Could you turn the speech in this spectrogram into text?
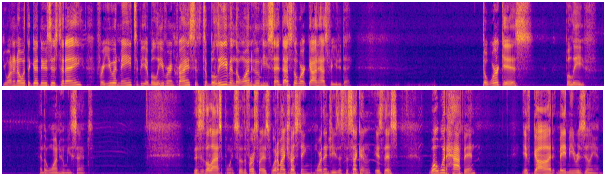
You want to know what the good news is today? For you and me to be a believer in Christ, it's to believe in the one whom he sent. That's the work God has for you today. The work is believe in the one whom he sent. This is the last point. So the first one is what am I trusting more than Jesus? The second is this what would happen if God made me resilient?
